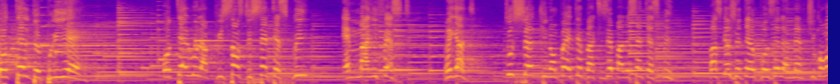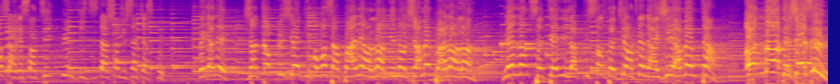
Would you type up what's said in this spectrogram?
Hôtel de prière. Hôtel où la puissance du Saint-Esprit est manifeste. Regarde, tous ceux qui n'ont pas été baptisés par le Saint-Esprit, parce que je t'ai imposé les mêmes, tu commences à ressentir une visitation du Saint-Esprit. Regardez, j'entends plusieurs qui commencent à parler en langue. Ils n'ont jamais parlé en langue. Les langues se délient. La puissance de Dieu est en train d'agir en même temps. Au nom de Jésus.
